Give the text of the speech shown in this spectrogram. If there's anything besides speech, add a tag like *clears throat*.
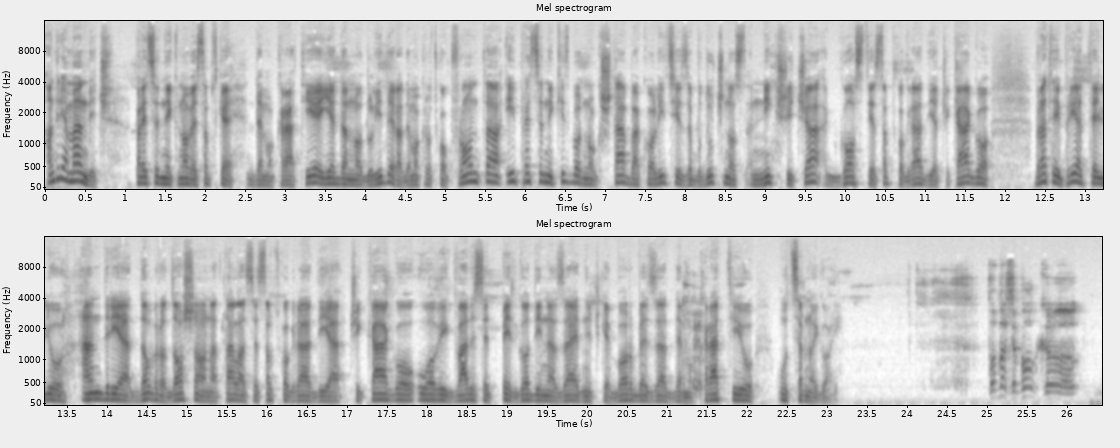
Andrija Mandić, predsjednik Nove srpske demokratije, jedan od lidera Demokratskog fronta i predsjednik izbornog štaba Koalicije za budućnost Nikšića, gost je Srpskog radija Čikago. Brate i prijatelju, Andrija, dobro došao na talase Srpskog radija Čikago u ovih 25 godina zajedničke borbe za demokratiju u Crnoj Gori. Pomaže Bog,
